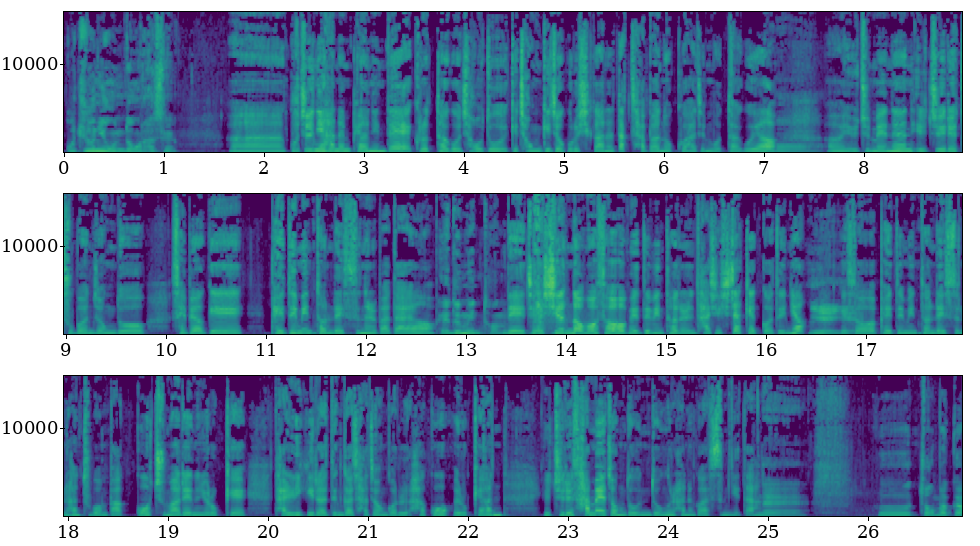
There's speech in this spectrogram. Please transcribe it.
꾸준히 운동을 하세요? 아, 꾸준히 하는 편인데 그렇다고 저도 이렇게 정기적으로 시간을 딱 잡아놓고 하진 못하고요. 어. 어 요즘에는 일주일에 두 번 정도 새벽에 배드민턴 레슨을 받아요. 배드민턴. 네, 제가 시은 넘어서 배드민턴을 다시 시작했거든요. 예, 예. 그래서 배드민턴 레슨을 한 두 번 받고 주말에는 이렇게 달리기라든가 자전거를 하고 이렇게 한 일주일에 3회 정도 운동을 하는 것 같습니다. 네. 그 조금 아까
